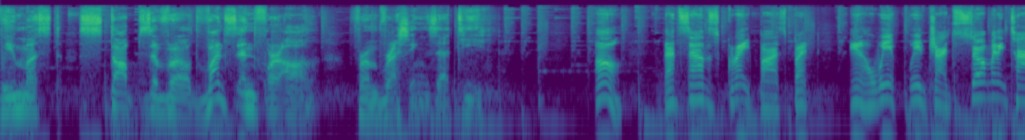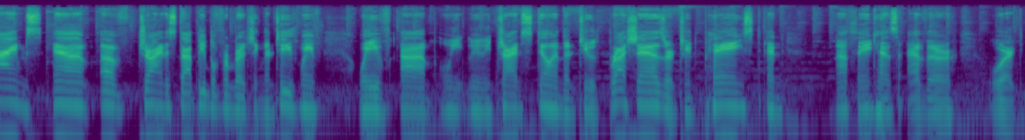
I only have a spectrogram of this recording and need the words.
We must stop the world once and for all from brushing their teeth. Oh, that sounds great, boss. But you know, we we've tried so many times um, of trying to stop people from brushing their teeth. We've we've um we we tried stealing their toothbrushes or toothpaste, and nothing has ever worked.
